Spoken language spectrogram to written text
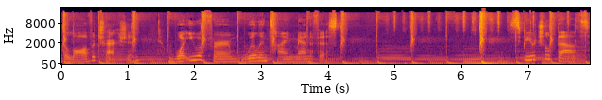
the law of attraction. What you affirm will in time manifest. Spiritual baths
